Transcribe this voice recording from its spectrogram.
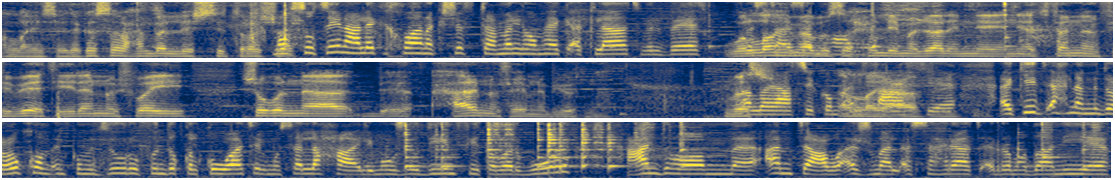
الله يسعدك. هسه راح نبلش ست رشا مبسوطين عليك إخوانك شفت تعمل لهم هيك أكلات بالبيت بس والله ما. بصح لي مجال اني إني أتفنن في بيتي لأنه شوي شغلنا حالنا شوي من بيوتنا. بس الله يعطيكم الله ألف عافية يعافيك. أكيد إحنا بندعوكم إنكم تزوروا فندق القوات المسلحة اللي موجودين في طبربور عندهم أمتع وأجمل السهرات الرمضانية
